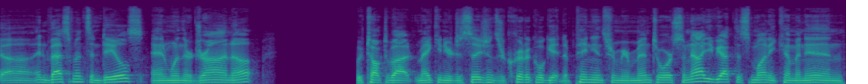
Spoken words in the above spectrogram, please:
uh, investments and deals, and when they're drying up. We've talked about making your decisions are critical, getting opinions from your mentor. So now you've got this money coming in.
